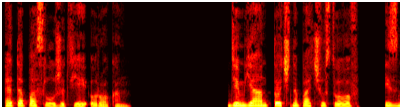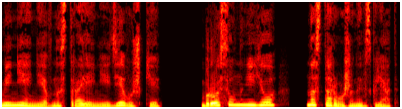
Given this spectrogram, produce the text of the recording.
Это послужит ей уроком. Демьян, точно почувствовав изменение в настроении девушки, бросил на нее настороженный взгляд.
